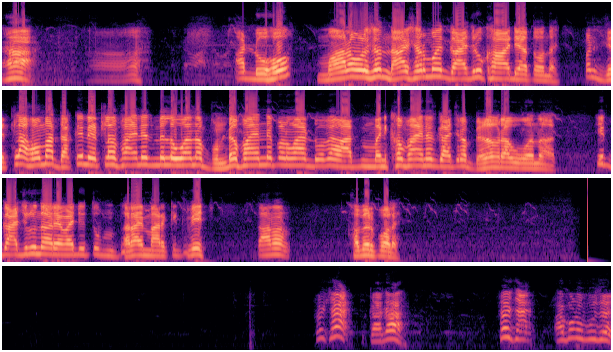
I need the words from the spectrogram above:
હા. આ ડોહો મારો ઓળશે ના શર્મા ગાજરું ખાવા દેતો નહીં. પણ જેટલા હોમાં ધકે ને એટલા ફાઈને જ મેળવવાના ભૂંડા ફાઈને પણ મનખા ફાઈને જ ગાજરા ભેળવરાવવાના એ ગાજરું ના રહેવા દે, તું ભરાય માર્કેટ વેચ. તારા ખબર પડે. કાકા શું છે? આગળ પૂછે.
